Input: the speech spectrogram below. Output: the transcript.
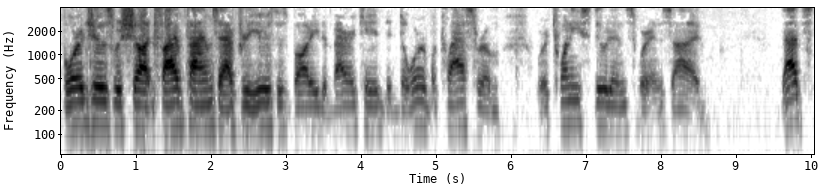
Borges was shot five times after he used his body to barricade the door of a classroom where 20 students were inside. That's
